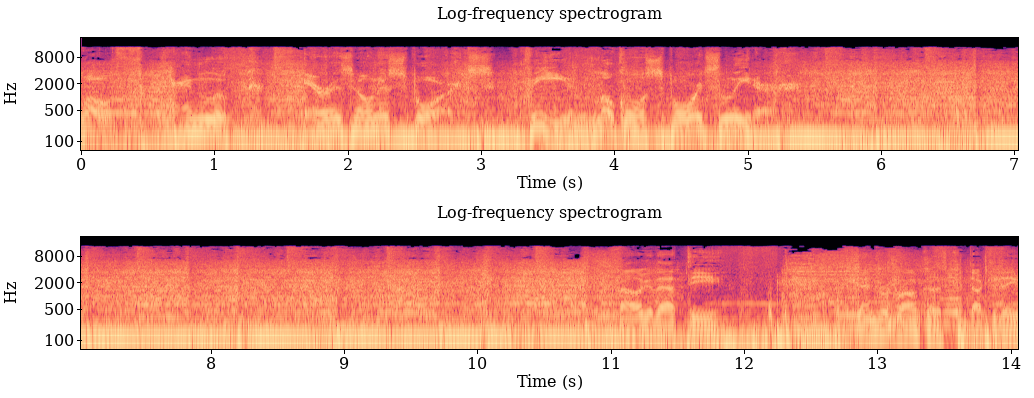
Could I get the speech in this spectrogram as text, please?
Wolf and Luke, Arizona Sports, the local sports leader. Oh, look at that. The Denver Broncos conducted a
